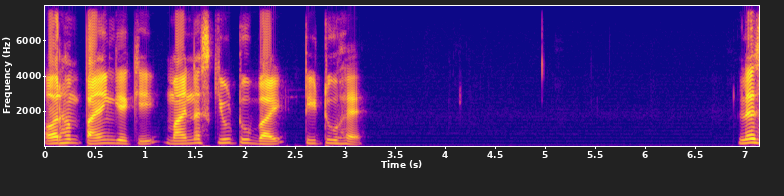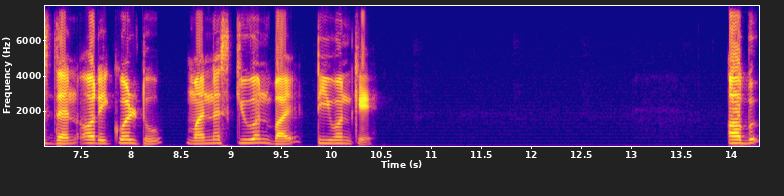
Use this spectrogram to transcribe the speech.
और हम पाएँगे कि minus Q two by T two है। लेस देन और equal to minus Q one by T one के। अब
